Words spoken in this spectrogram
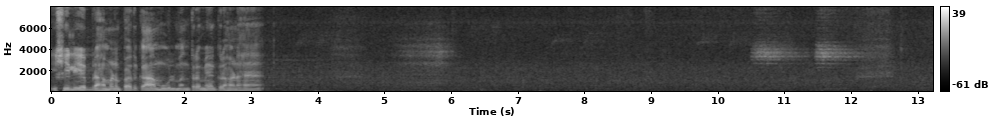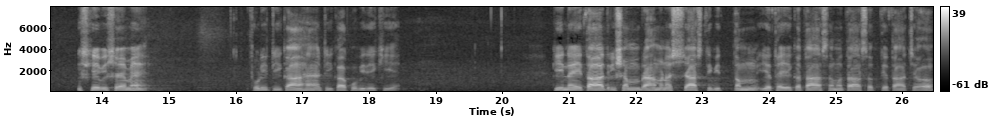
इसीलिए ब्राह्मण पद का मूल मंत्र में ग्रहण है। इसके विषय में थोड़ी टीका है। टीका को भी देखिए। कि नैतादृशम ब्राह्मणस्यास्ति वित्तम यथेकता समता सत्यता च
